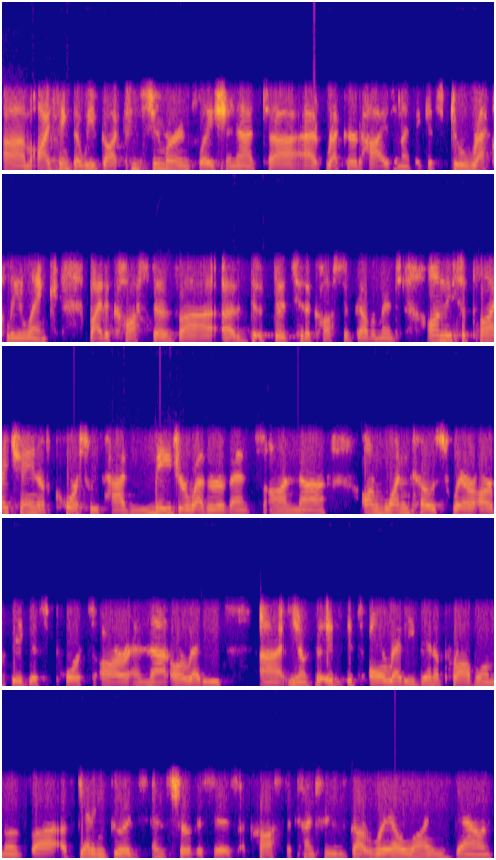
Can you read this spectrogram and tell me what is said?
Um, I think that we've got consumer inflation at uh, at record highs, and I think it's directly linked by the cost of uh, uh, the, the, to the cost of government. On the supply chain, of course, we've had major weather events on uh, on one coast where our biggest ports are, and that already uh, you know, it, it's already been a problem of uh, of getting goods and services across the country. We've got rail lines down,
